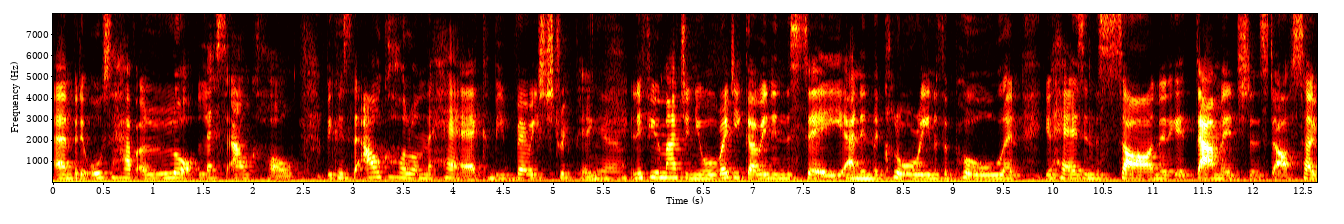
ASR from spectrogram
um, but it also have a lot less alcohol because the alcohol on the hair can be very stripping. Yeah. And if you imagine you're already going in the sea and in the chlorine of the pool and your hair's in the sun and it gets damaged and stuff. So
